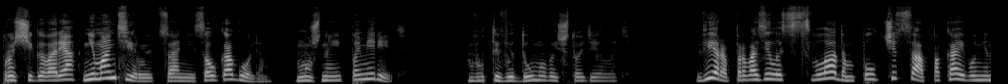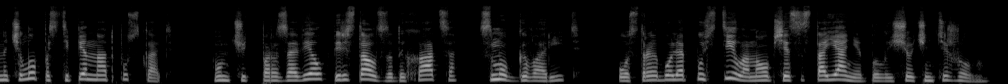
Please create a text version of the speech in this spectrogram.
Проще говоря, не монтируются они с алкоголем. Можно и помереть. Вот и выдумывай, что делать. Вера провозилась с Владом полчаса, пока его не начало постепенно отпускать. Он чуть порозовел, перестал задыхаться, смог говорить. Острая боль отпустила, но общее состояние было еще очень тяжелым.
